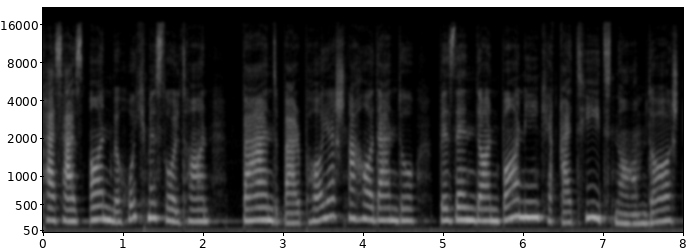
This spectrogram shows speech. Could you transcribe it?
پس از آن به حکم سلطان بند بر پایش نهادند و به زندانبانی که قتیت نام داشت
